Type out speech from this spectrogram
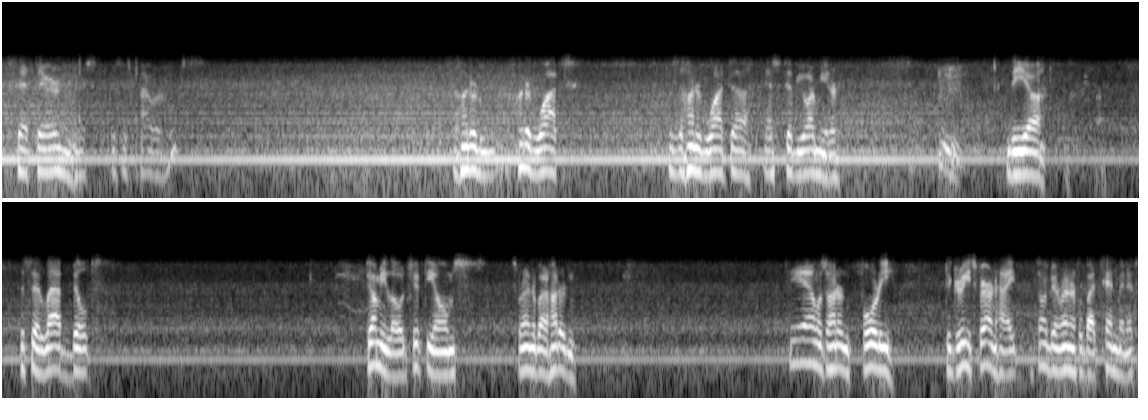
It's set there, and this is power. Oops. It's 100, 100 watts. This is a 100 watt uh, SWR meter. the uh, this is a lab built dummy load, 50 ohms. It's running about 100, and, yeah, almost 140 degrees Fahrenheit. It's only been running for about 10 minutes.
